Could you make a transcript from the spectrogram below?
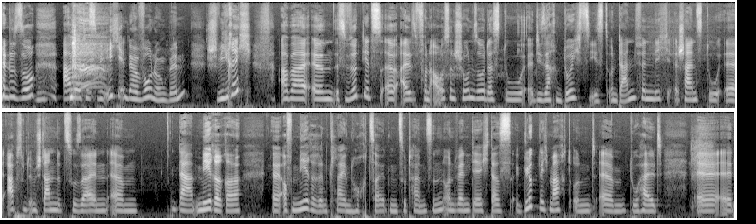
wenn du so arbeitest, wie ich in der Wohnung bin. Schwierig, aber ähm, es wirkt jetzt äh, als von außen schon so, dass du äh, die Sachen durchziehst. Und dann, finde ich, scheinst du äh, absolut imstande zu sein, ähm, da mehrere äh, auf mehreren kleinen Hochzeiten zu tanzen. Und wenn dich das glücklich macht und ähm, du halt äh, äh,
